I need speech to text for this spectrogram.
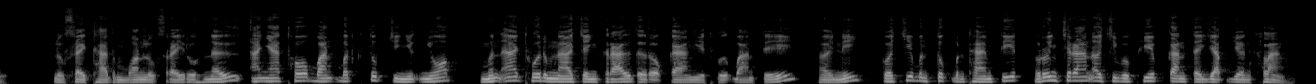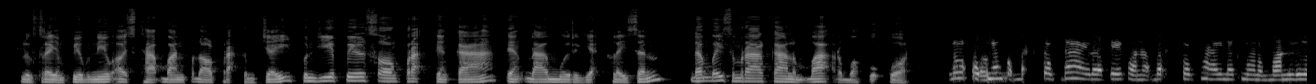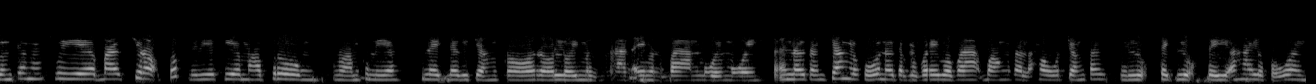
លោកស្រីថាតំបន់លោកស្រីរស់នៅអាជ្ញាធរបានបិទគប់ជាញឹកញាប់មិនអាចធ្វើដំណើរចេញក្រៅទៅរកការងារធ្វើបានទេ ហើយនេះក៏ជាបន្ទុកបន្ថែមទៀតរុញច្រានឲ្យជីវភាពកាន់តែយ៉ាប់យ៉ឺនខ្លាំងលោកស្រីអំពាវនាវឲ្យស្ថាប័នផ្ដល់ប្រាក់កម្ចីពន្យាពេលសងប្រាក់ទាំងការទាំងដើមមួយរយៈខ្លីសិនដើម្បីសម្រាលការលំបាករបស់ពួកគាត់ នោះពួកខ្ញុំក៏បិទស្តុបដែរដល់ពេលគាត់បិទស្តុបហើយនៅក្នុងតំបន់លឿងអញ្ចឹងវាបើកច្រកពុកវាគេមកប្រងនាំគ្នាភ្នែកនៅចឹងក៏រលុយមិនបានអីមិនបានមួយមួយតែនៅតែអញ្ចឹងលោកគ្រូនៅតែប្រវេបវាបងតែរហូតអញ្ចឹងទៅទៅលក់តិចលក់ទីអស់ហើយលោកគ្រូហើយ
